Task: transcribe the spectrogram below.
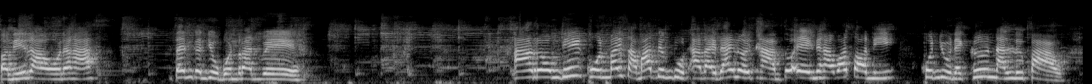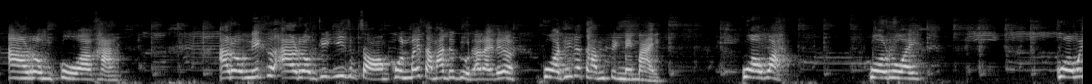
ตอนนี้เรานะคะ เต้นกันอยู่บนรันเวย์อารมณ์ที่คุณไม่สามารถดึงดูดอะไรได้เลยถามตัวเองนะคะ ว่าตอนนี้คุณอยู่ในคลื่นนั้นหรือเปล่า อารมณ์กลัวค่ะ อารมณ์นี้คืออารมณ์ที่ 22 คุณไม่สามารถดึงดูดอะไรได้เลยกลัวที่จะทำสิ่งใหม่ ๆ กลัวว่ะ กลัวรวย กลัวว่า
